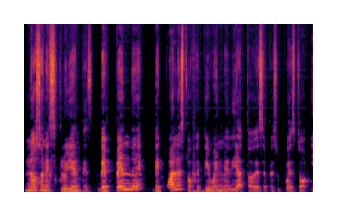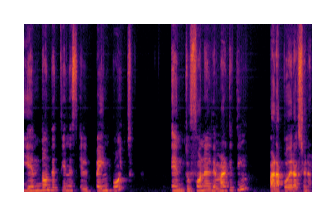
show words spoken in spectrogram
no son excluyentes. Depende de cuál es tu objetivo inmediato de ese presupuesto y en dónde tienes el pain point en tu funnel de marketing para poder accionar.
